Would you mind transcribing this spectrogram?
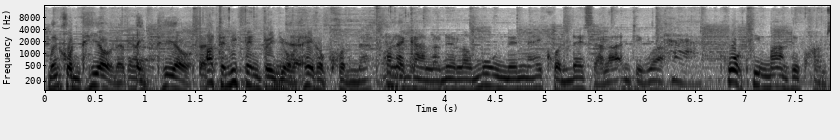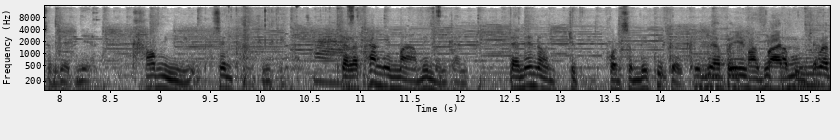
เหมือนคนเที่ยวเนี่ยติดเที่ยวอ้าวแต่นี่เป็นประโยชน์ให้กับคนนะเพราะรายการเราเนี่ยเรามุ่งเน้นให้คนได้สาระจริงๆว่าค่ะพวกที่มากด้วยความสำเร็จเนี่ยเขามีเส้นทางชีวิตอย่างไรใช่แต่ละท่านนี่มาไม่เหมือนกัน แต่แน่นอนจุดผลสำเร็จที่เกิดขึ้นอย่าไปเป็นความที่ฝันภาคภูมิใจว่า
